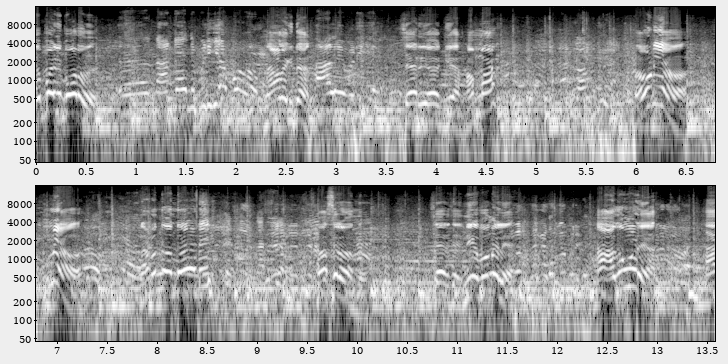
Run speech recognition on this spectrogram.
எப்போ நீ போவோம் நாளைக்கு தான் சரி ஓகே அம்மா ரவுனியாவா உண்மையா? நடந்து வந்தாடி பஸ்ஸில் வந்து. சரி சரி. நீங்கள் பொங்கல்? ஆ அதுவும் கூடயா? ஆ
